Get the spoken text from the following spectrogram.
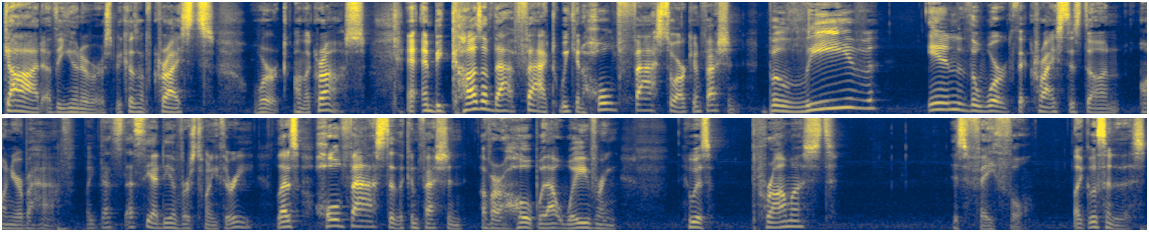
God of the universe because of Christ's work on the cross. And because of that fact, we can hold fast to our confession. Believe in the work that Christ has done on your behalf. Like that's that's the idea of verse 23. Let us hold fast to the confession of our hope without wavering, who has promised is faithful. Like listen to this.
